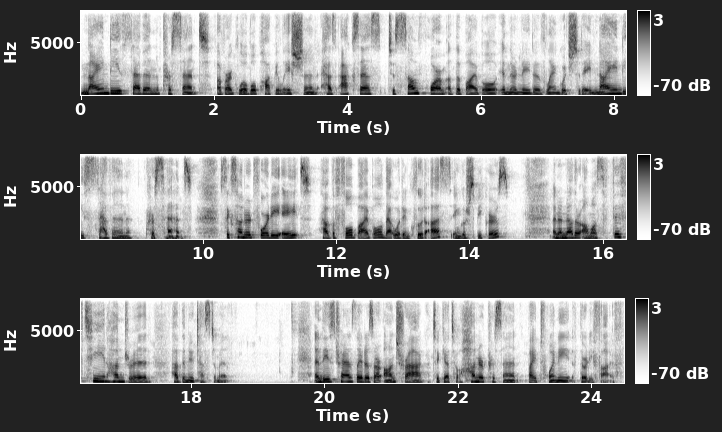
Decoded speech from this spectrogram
97% of our global population has access to some form of the Bible in their native language today. 97%. 648 have the full Bible, that would include us, English speakers, and another almost 1,500 have the New Testament. And these translators are on track to get to 100% by 2035.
